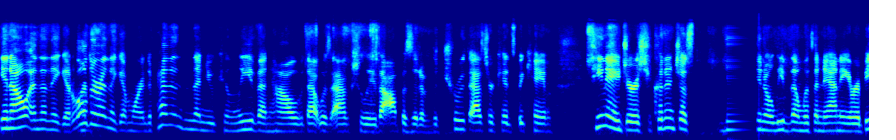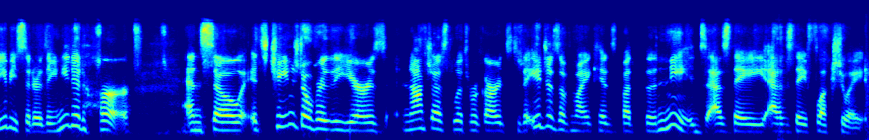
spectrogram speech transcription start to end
you know, and then they get older and they get more independent and then you can leave. And how that was actually the opposite of the truth. As her kids became teenagers, she couldn't just, you know, leave them with a nanny or a babysitter. They needed her. And so it's changed over the years, not just with regards to the ages of my kids, but the needs as they as they fluctuate.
